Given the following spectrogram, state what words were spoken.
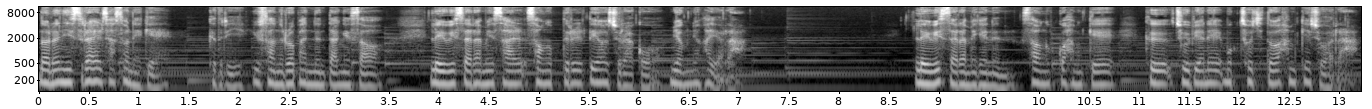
너는 이스라엘 자손에게 그들이 유산으로 받는 땅에서 레위 사람이 살 성읍들을 떼어주라고 명령하여라. 레위 사람에게는 성읍과 함께 그 주변의 목초지도 함께 주어라.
